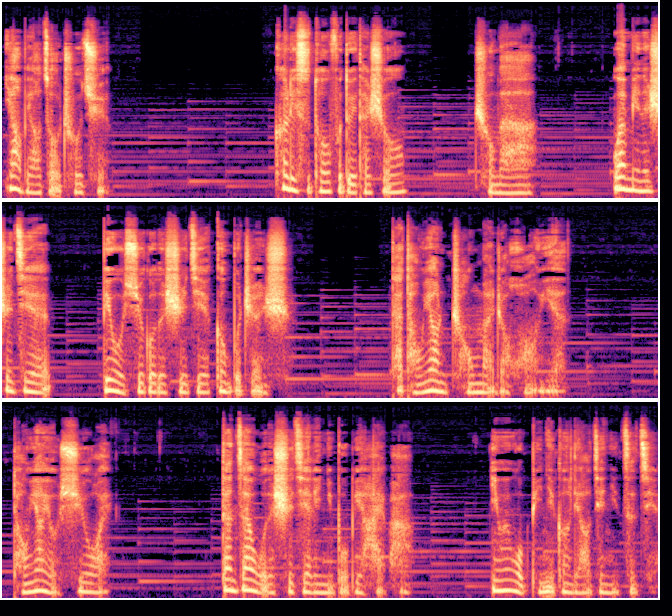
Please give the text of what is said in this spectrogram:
要不要走出去。克里斯托夫对他说：“楚门啊，外面的世界比我虚构的世界更不真实，它同样充满着谎言，同样有虚伪。”但在我的世界里，你不必害怕，因为我比你更了解你自己。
